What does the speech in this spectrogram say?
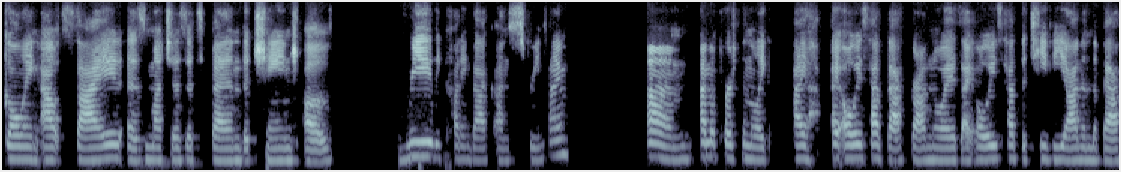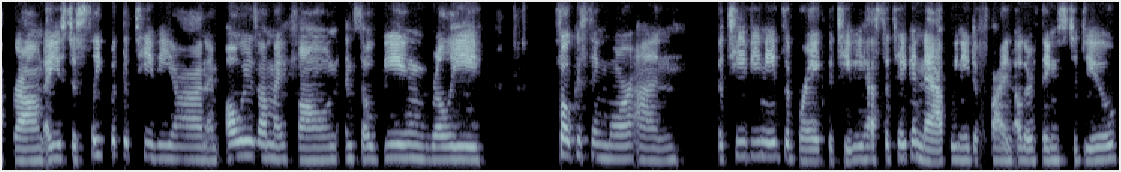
going outside as much as it's been the change of really cutting back on screen time. Um, I'm a person like I I always have background noise. I always have the TV on in the background. I used to sleep with the TV on. I'm always on my phone. And so being really focusing more on the TV needs a break. The TV has to take a nap. We need to find other things to do.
